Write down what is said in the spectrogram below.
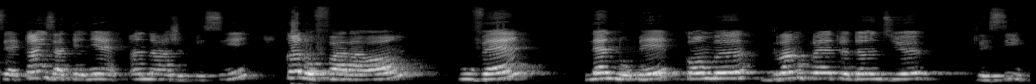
c'est quand ils atteignaient un âge précis que le pharaon pouvait les nommer comme grand prêtre d'un Dieu précis.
